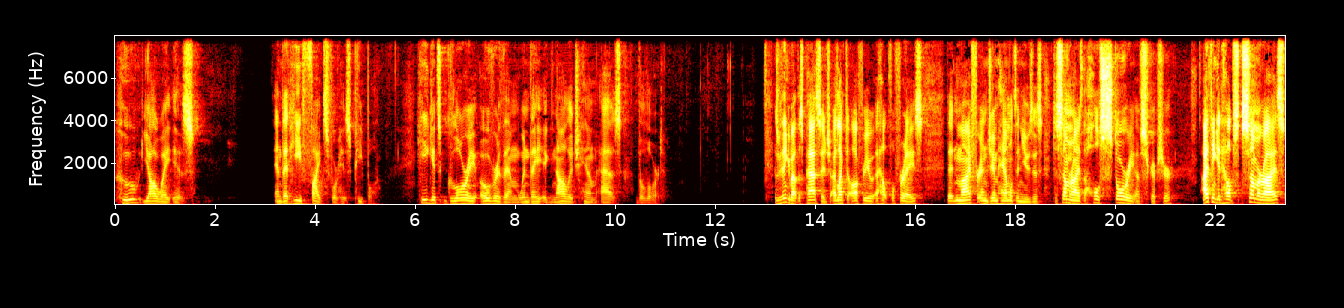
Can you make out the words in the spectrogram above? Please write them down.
who Yahweh is and that he fights for his people. He gets glory over them when they acknowledge him as the Lord. As we think about this passage, I'd like to offer you a helpful phrase that my friend Jim Hamilton uses to summarize the whole story of Scripture. I think it helps summarize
